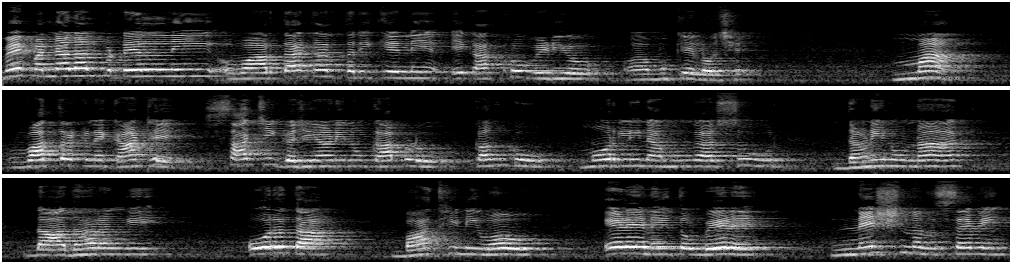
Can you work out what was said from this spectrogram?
મેં પન્નાલાલ પટેલની વાર્તાકાર તરીકેની એક આખો વીડિયો મૂકેલો છે. માં વાત્રકને કાંઠે સાચી ગજિયાણીનું કાપડું, કંકુ, મોરલીના મૂંગા સૂર, ધણીનું નાક દાધારંગી ઓરતા, ભાથીની વહુ, એળે નહીં તો બેળે, નેશનલ સેવિંગ,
